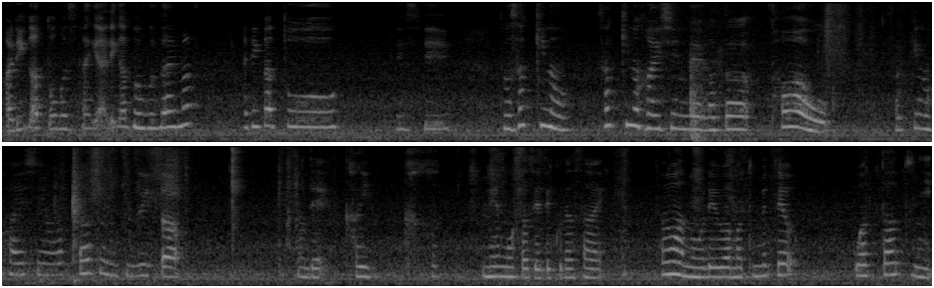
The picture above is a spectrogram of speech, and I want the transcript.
ありがとう星投げありがとうございます。ありがとう。嬉しい。そうさっきのさっきの配信でまたタワーをさっきの配信終わった後に気づいたので書いメモさせてください。タワーのお礼はまとめて終わった後にイ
